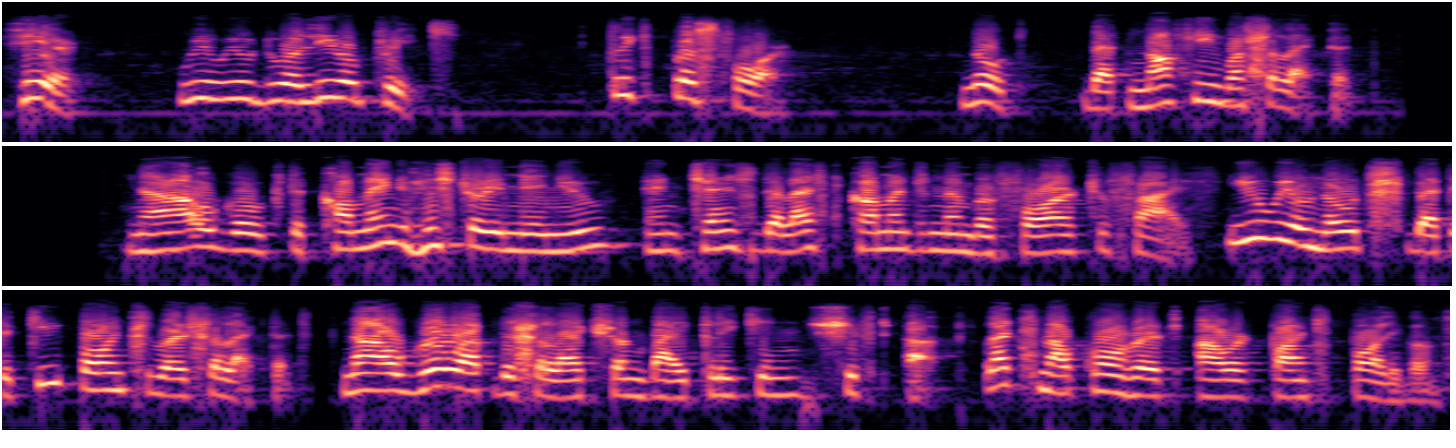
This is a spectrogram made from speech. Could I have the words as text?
Here, we will do a little trick. Click plus 4. Note that nothing was selected. Now go to the command history menu and change the last command number 4 to 5. You will notice that the key points were selected. Now grow up the selection by clicking shift up. Let's now convert our point polygons.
